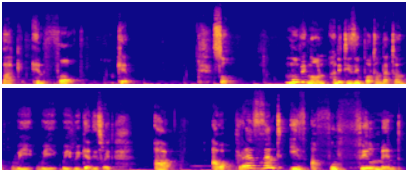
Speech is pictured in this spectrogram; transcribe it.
back and forth. Okay? So moving on, and it is important that um, we, we, we, we get this right. Uh, our present is a fulfillment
